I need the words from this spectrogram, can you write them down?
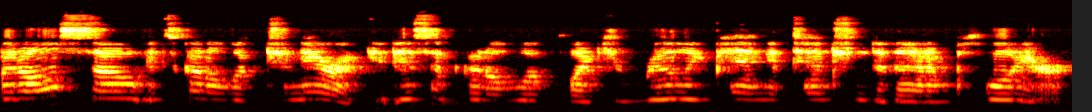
but also it's going to look generic. It isn't going to look like you're really paying attention to that employer.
